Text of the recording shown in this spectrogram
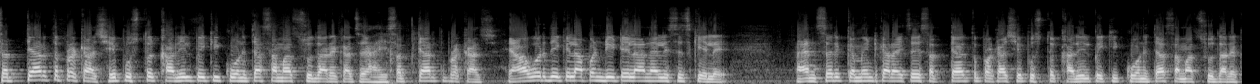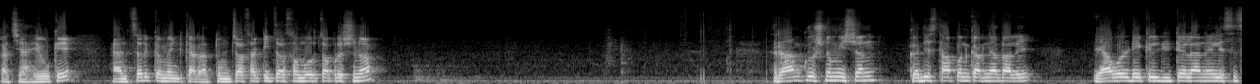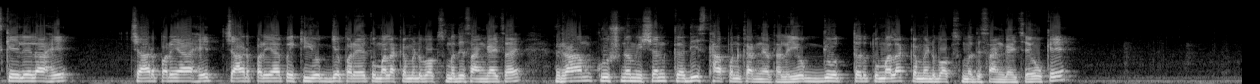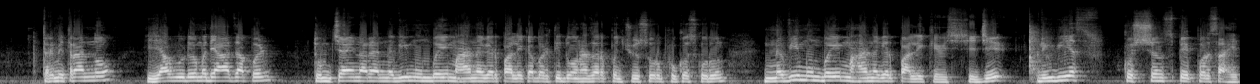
सत्यार्थ प्रकाश हे पुस्तक खालीलपैकी कोणत्या समाज सुधारकाचे आहे? सत्यार्थ प्रकाश यावर देखील आपण डिटेल अनालिसिस आहे ॲन्सर कमेंट करायचंय सत्यार्थ प्रकाश हे पुस्तक खालीलपैकी कोणत्या समाज सुधारकाचे आहे ओके ॲन्सर कमेंट करा. तुमच्यासाठीचा समोरचा प्रश्न? रामकृष्ण मिशन कधी स्थापन करण्यात आले? यावर देखील डिटेल अनालिसिस केलेलं आहे. चार पर्याय आहेत. चार पर्यायापैकी योग्य पर्याय तुम्हाला कमेंट बॉक्समध्ये सांगायचा आहे. रामकृष्ण मिशन कधी स्थापन करण्यात आलं? योग्य उत्तर तुम्हाला कमेंट बॉक्समध्ये सांगायचं आहे ओके तर मित्रांनो या व्हिडिओमध्ये आज आपण तुमच्या येणाऱ्या नवी मुंबई महानगरपालिका भरती दोन हजार पंचवीसवर फोकस करून नवी मुंबई महानगरपालिकेचे जे प्रिव्हियस क्वेश्चन्स पेपर्स आहेत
